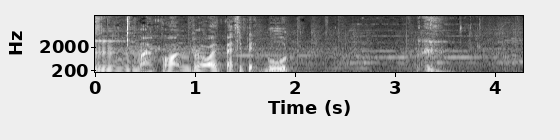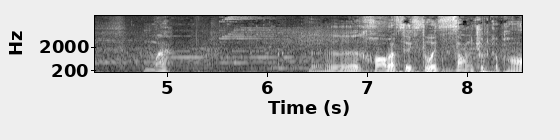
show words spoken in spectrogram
อ มาก่อนร้อยแปดสิบเอ็ดบูทมา เออ ขอแบบสวยๆสองชุดก็พอ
